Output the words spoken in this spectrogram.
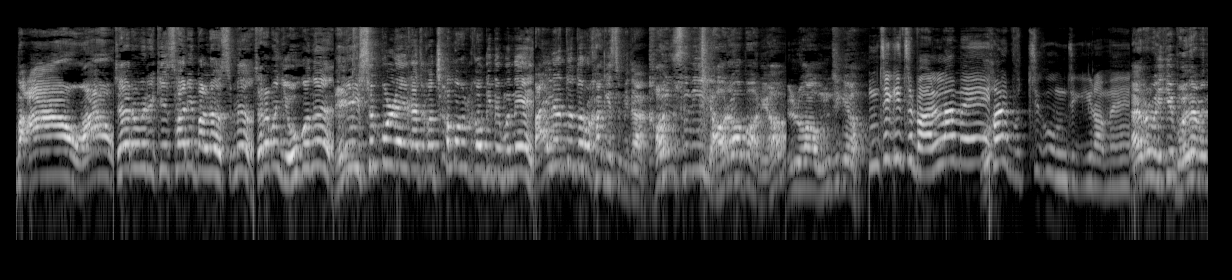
와우 와우. 자 여러분 이렇게 살이 발라졌으면 자 여러분 요거는 내일 숯불로 해가지고 처먹을 거기 때문에 말려두도록 하겠습니다. 건순이 열어버려. 일로 와 움직여. 움직이지 말라며. 팔 붙이고 움직이라며. 아, 여러분 이게 뭐냐면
